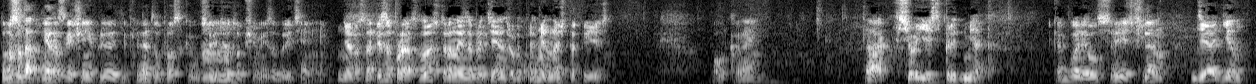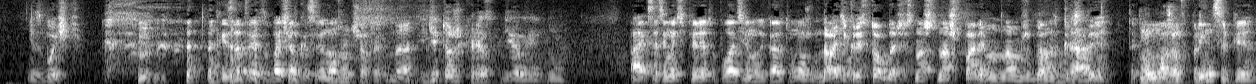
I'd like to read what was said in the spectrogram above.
Ну просто да, нет разграничения предмета и предмета, просто как бы все идет общими изобретениями. Не, раз написано правильно, с одной стороны изобретение, с другой предмет, значит так и есть. Окей. Так, Все есть предмет, как говорил все есть член. Диоген из бочки. Из этого, из бочонка с вином. Ну что ты? Да. Иди тоже крест делай одним. А, кстати, мы теперь эту плотину и карту можем. Давайте крестов дальше наш, нашпарим, нам же главное кресты. Так мы можем, в принципе,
